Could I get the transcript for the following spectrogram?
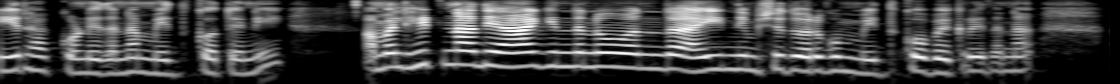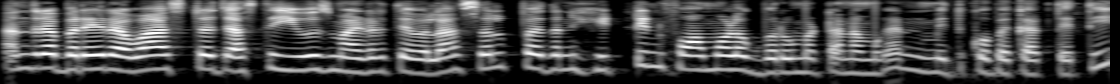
ನೀರು ಹಾಕ್ಕೊಂಡು ಇದನ್ನು ಮಿದ್ಕೋತೀನಿ. ಆಮೇಲೆ ಹಿಟ್ಟು ನಾದಿ ಆಗಿಂದನೂ ಒಂದು ಐದು ನಿಮಿಷದವರೆಗೂ ಮಿದ್ಕೋಬೇಕ್ರಿ ಇದನ್ನು. ಅಂದ್ರೆ ಬರೀ ರವೆ ಅಷ್ಟು ಜಾಸ್ತಿ ಯೂಸ್ ಮಾಡಿರ್ತೇವಲ್ಲ, ಸ್ವಲ್ಪ ಅದನ್ನು ಹಿಟ್ಟಿನ ಫಾರ್ಮ್ ಒಳಗೆ ಬರೋ ಮಟ್ಟ ನಮ್ಗೆ ಮಿದ್ಕೋಬೇಕಾಗ್ತೈತಿ.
